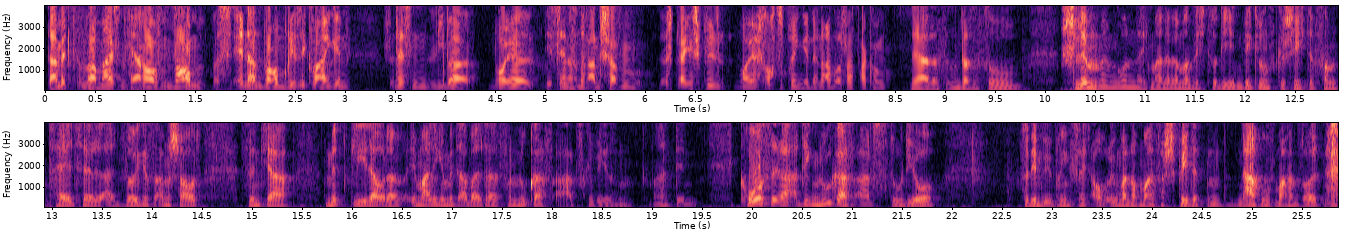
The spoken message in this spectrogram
Damit können wir am meisten verkaufen. Warum was ändern? Warum Risiko eingehen? Stattdessen lieber neue Lizenzen Ja. ran schaffen, das gleiche Spiel neu rausbringen in eine andere Verpackung. Ja, das, und das ist so schlimm im Grunde. Ich meine, wenn man sich so die Entwicklungsgeschichte von Telltale als solches anschaut, sind ja Mitglieder oder ehemalige Mitarbeiter von LucasArts gewesen. Ne? Den großartigen LucasArts Studio, zu dem wir übrigens vielleicht auch irgendwann nochmal einen verspäteten Nachruf machen sollten.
